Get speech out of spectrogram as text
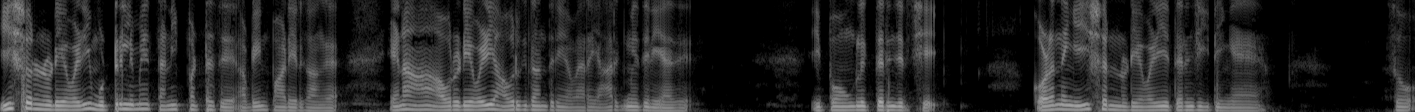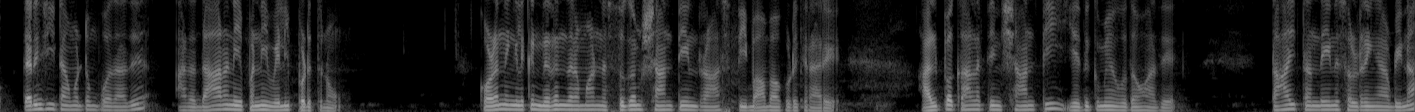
ஈஸ்வரனுடைய வழி முற்றிலுமே தனிப்பட்டது அப்படின்னு பாடியிருக்காங்க. ஏன்னா அவருடைய வழி அவருக்கு தான் தெரியும். வேறு யாருக்குமே தெரியாது. இப்போ உங்களுக்கு தெரிஞ்சிருச்சு. குழந்தைங்க ஈஸ்வரனுடைய வழியை தெரிஞ்சுக்கிட்டீங்க. ஸோ தெரிஞ்சுக்கிட்டால் மட்டும் போதாது அதை தாரணை பண்ணி வெளிப்படுத்தணும். குழந்தைங்களுக்கு நிரந்தரமான சுகம் சாந்தின்ற ஆஸ்தி பாபா கொடுக்குறாரு. அல்ப காலத்தின் சாந்தி எதுக்குமே உதவாது. தாய் தந்தைன்னு சொல்கிறீங்க அப்படின்னா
